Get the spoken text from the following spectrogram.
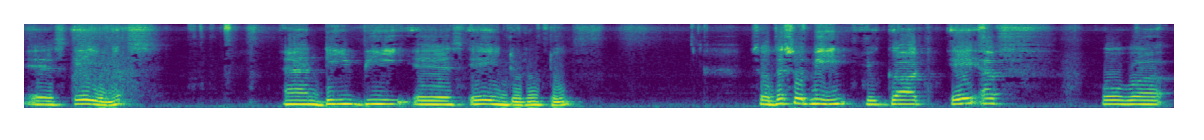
is A units and dB is A into root 2 so this would mean you got AF over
